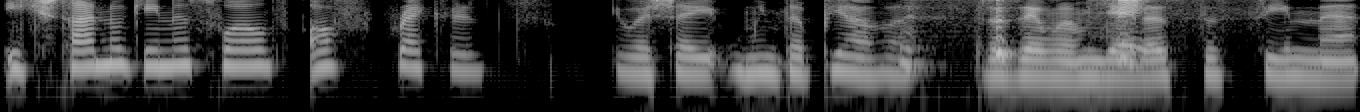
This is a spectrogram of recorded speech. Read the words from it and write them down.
e que está no Guinness World of Records. Eu achei muita piada trazer uma mulher assassina,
